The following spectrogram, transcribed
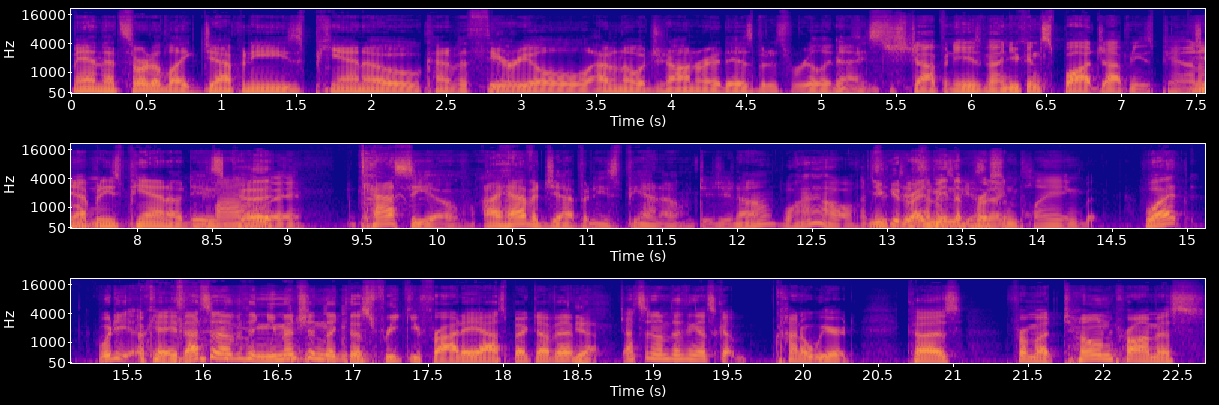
man, that's sort of like Japanese piano, kind of ethereal. I don't know what genre it is, but it's really nice. it's just Japanese, man. You can spot Japanese piano. Japanese piano, a dude. mile good. away. Casio. I have a Japanese piano. Did you know? Wow. I you mean, could write I mean the music. person playing, but What? What do you? Okay, that's another thing. You mentioned like this Freaky Friday aspect of it. Yeah. that's another thing that's got kind of weird because from a tone promise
